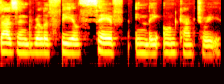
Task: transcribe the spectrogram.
doesn't really feel safe in their own country.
